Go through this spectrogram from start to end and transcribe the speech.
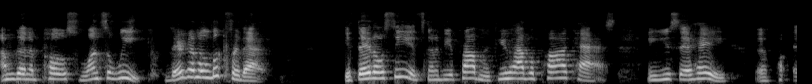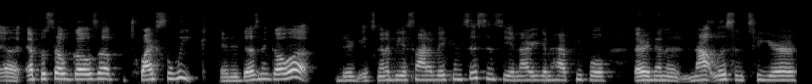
I'm going to post once a week, they're going to look for that. If they don't see it, it's going to be a problem. If you have a podcast and you say, hey, episode goes up twice a week and it doesn't go up, there, it's going to be a sign of inconsistency. And now you're going to have people that are going to not listen to your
